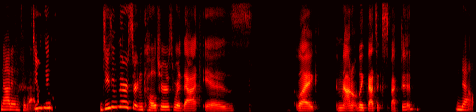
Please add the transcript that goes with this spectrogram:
not into that. do you think do you think there are certain cultures where that is like not like that's expected No.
